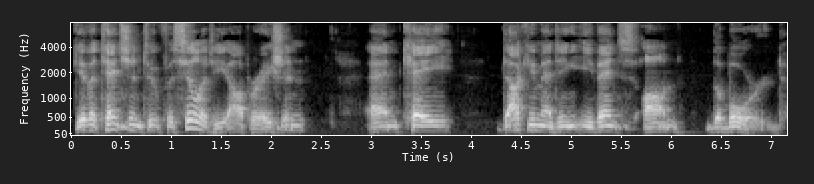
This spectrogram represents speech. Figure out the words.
give attention to facility operation. And K documenting events on the board.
